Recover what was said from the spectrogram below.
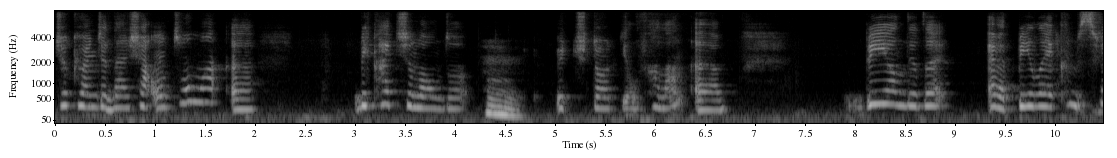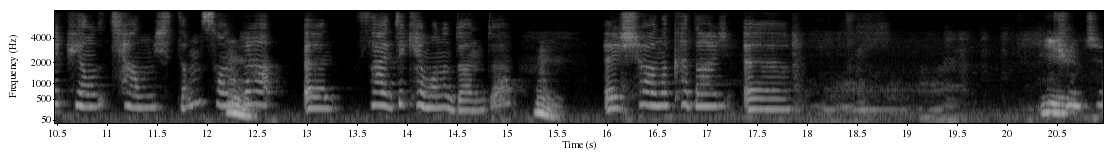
çok önceden şu an unuttum ama e, birkaç yıl oldu. Hı. 3-4 yıl falan. E, bir yıl ya da evet bir yıla yakın bir süre piyano çalmıştım. Sonra e, sadece kemana döndü. Hı. E, şu ana kadar e, İyi. Kültür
